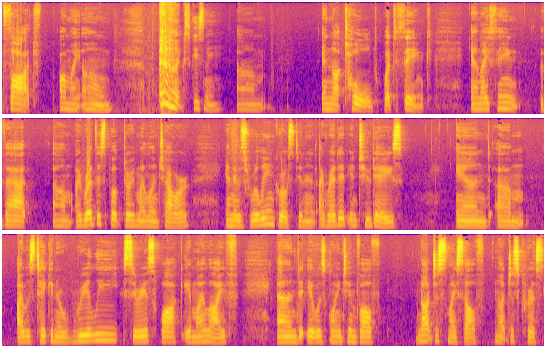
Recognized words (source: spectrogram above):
thought on my own, excuse me, um, and not told what to think. And I think that um, I read this book during my lunch hour, and I was really engrossed in it. I read it in two days, and um, I was taking a really serious walk in my life, and it was going to involve not just myself, not just Chris,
